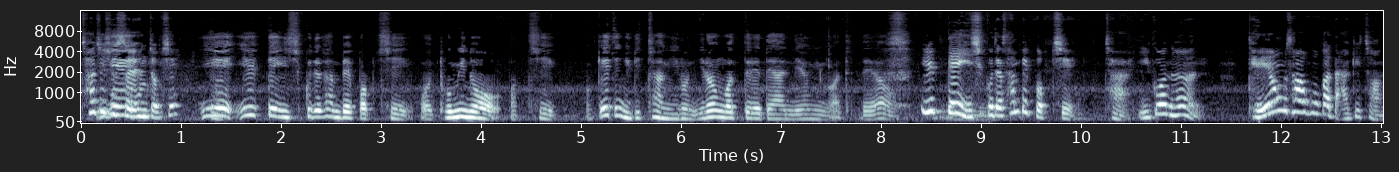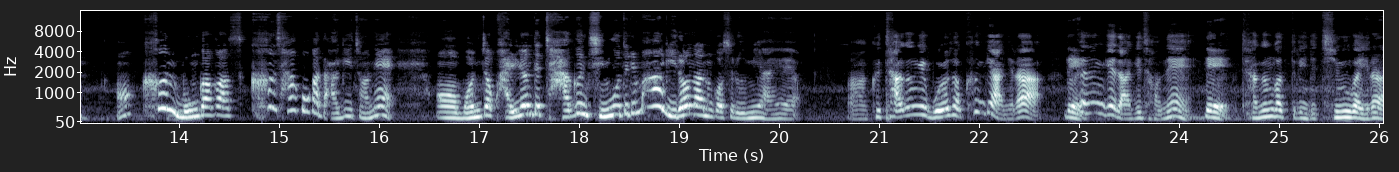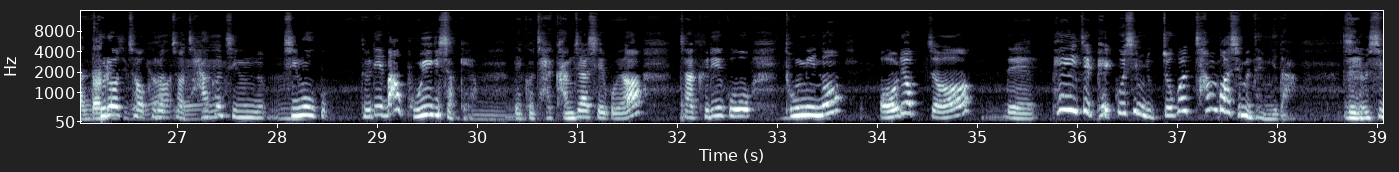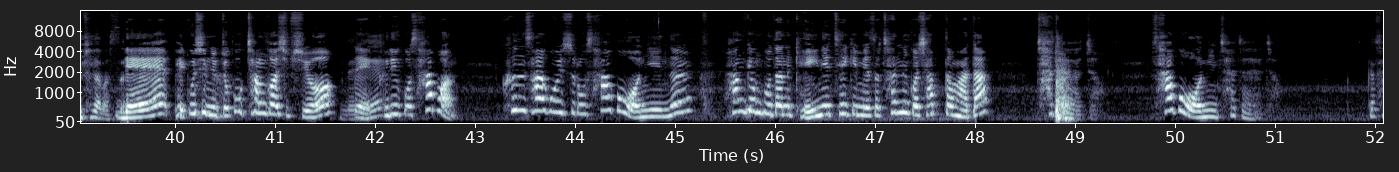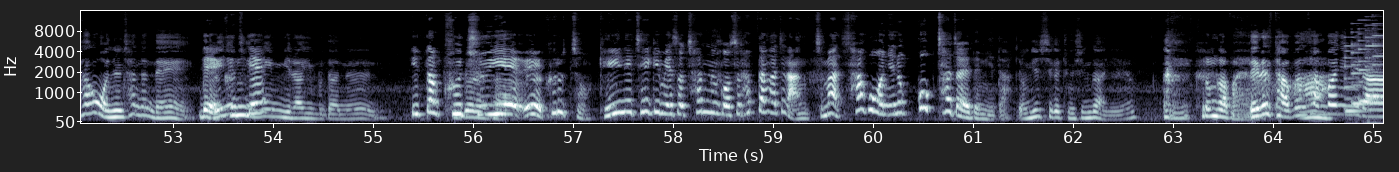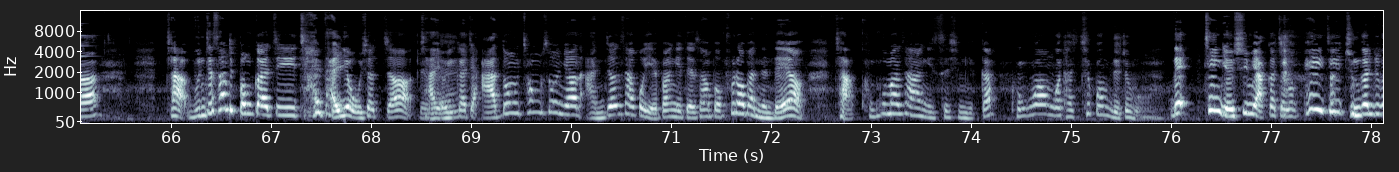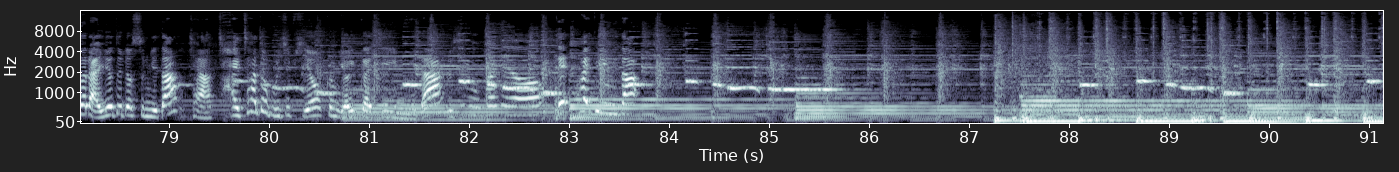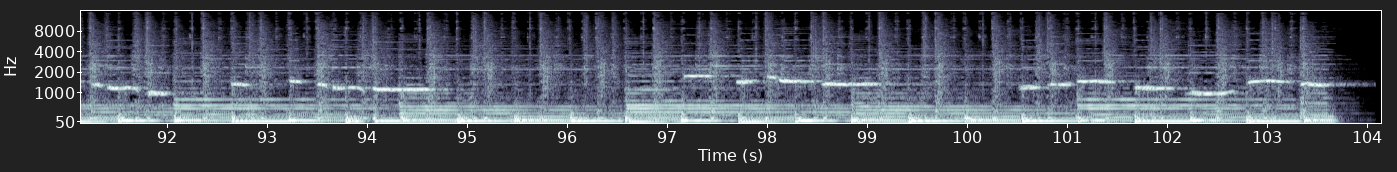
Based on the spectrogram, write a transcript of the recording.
자, 찾으셨어요, 현정 씨? 이게 1대 29대 300 법칙, 뭐 도미노 법칙, 뭐 깨진 유리창 이론 이런 것들에 대한 내용인 것 같은데요. 1대 29대 300 법칙. 자, 이거는 대형 사고가 나기 전, 어? 큰 뭔가가, 큰 사고가 나기 전에, 어, 먼저 관련된 작은 징후들이 막 일어나는 것을 의미해요. 아, 그 작은 게 모여서 큰 게 아니라 네. 큰게 나기 전에 네. 작은 것들이 이제 징후가 일어난다는 그렇죠, 뜻이군요. 그렇죠. 네. 작은 징후, 징후 들이 막 보이기 시작해요. 음. 네, 그거 잘 감지하시고요. 자, 그리고 도미노 어렵죠? 네, 페이지 196쪽을 참고하시면 됩니다. 네. 열심히 찾아봤어요. 네, 196쪽 꼭 참고하십시오. 네. 네. 그리고 4번. 큰 사고일수록 사고 원인을 환경보다는 개인의 책임에서 찾는 것이 합당하다? 찾아야죠. 사고 원인 찾아야죠. 그 사고 원인을 찾는데 네, 개인의 근데- 책임이라기보다는 일단 그. 주위에, 예, 그렇죠. 개인의 책임에서 찾는 것을 합당하진 않지만 사고 원인은 꼭 찾아야 됩니다. 영진 씨가 조신 거 아니에요? 네, 그런가 봐요. 네, 그래서 답은 아. 3번입니다. 자, 문제 30번까지 잘 달려오셨죠? 자, 네. 여기까지 아동 청소년 안전사고 예방에 대해서 한번 풀어봤는데요. 자, 궁금한 사항 있으십니까? 궁금한 거 다시 책 보면 되죠, 뭐. 네, 책 열심히 아까처럼 페이지 중간중간 알려드렸습니다. 자, 잘 찾아보십시오. 그럼 여기까지입니다. 열심히 공부하세요. 네, 화이팅입니다.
